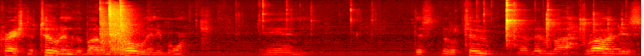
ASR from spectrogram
crashing the tool into the bottom of the hole anymore. And this little tube, the little uh, rod is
